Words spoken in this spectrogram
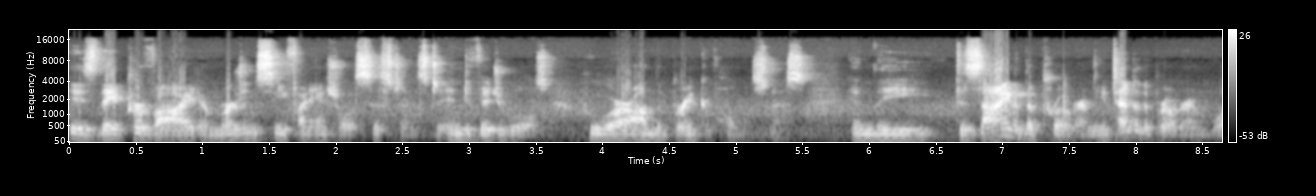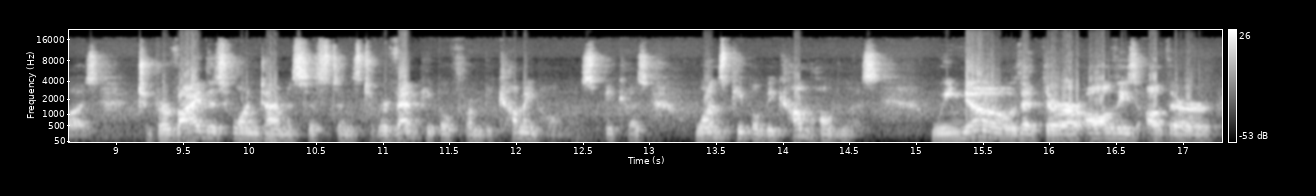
is they provide emergency financial assistance to individuals who are on the brink of homelessness. And the design of the program, the intent of the program was to provide this one time assistance to prevent people from becoming homeless. Because once people become homeless, we know that there are all these other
